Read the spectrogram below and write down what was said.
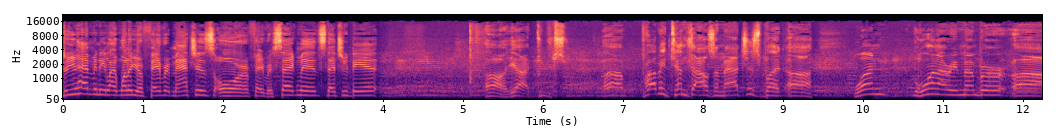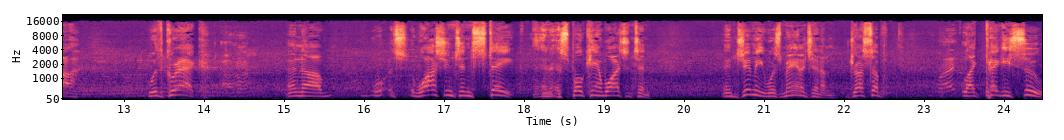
do you have any like one of your favorite matches or favorite segments that you did? Oh yeah, uh, probably ten thousand matches, but uh, one one I remember uh, with Greg uh-huh. and uh, Washington State in Spokane, Washington, and Jimmy was managing him, dressed up right. like Peggy Sue.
